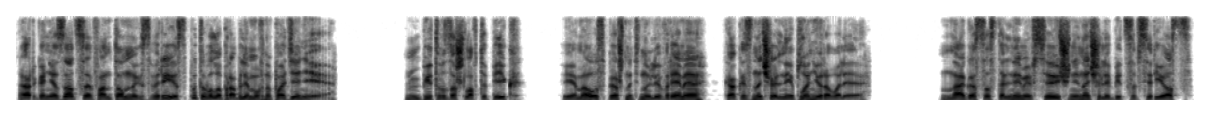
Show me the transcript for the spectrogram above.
организация фантомных зверей испытывала проблему в нападении. Битва зашла в тупик, и мы успешно тянули время, как изначально и планировали. Нага с остальными все еще не начали биться всерьез.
